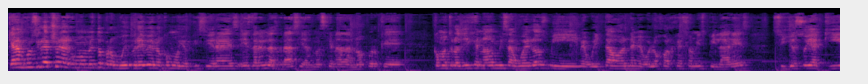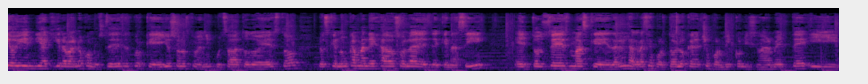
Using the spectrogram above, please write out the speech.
que a lo mejor sí lo he hecho en algún momento, pero muy breve, no como yo quisiera, es, es darles las gracias, más que nada, ¿no? Porque, como te lo dije, ¿no? Mis abuelos, mi, mi abuelita Olga y mi abuelo Jorge son mis pilares. Si yo estoy aquí hoy en día, aquí grabando con ustedes, es porque ellos son los que me han impulsado a todo esto, los que nunca me han dejado sola desde que nací. Entonces, más que darles las gracias por todo lo que han hecho por mí incondicionalmente y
